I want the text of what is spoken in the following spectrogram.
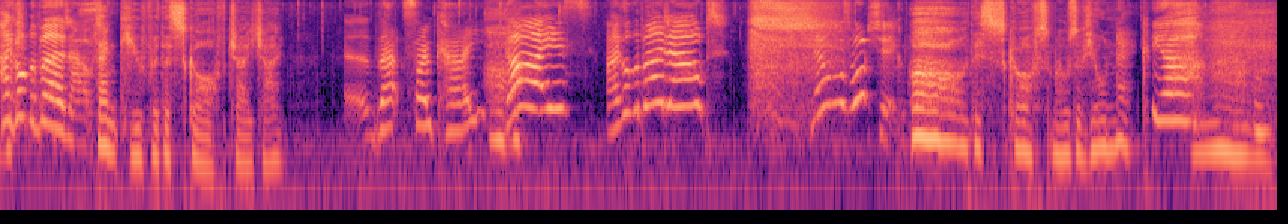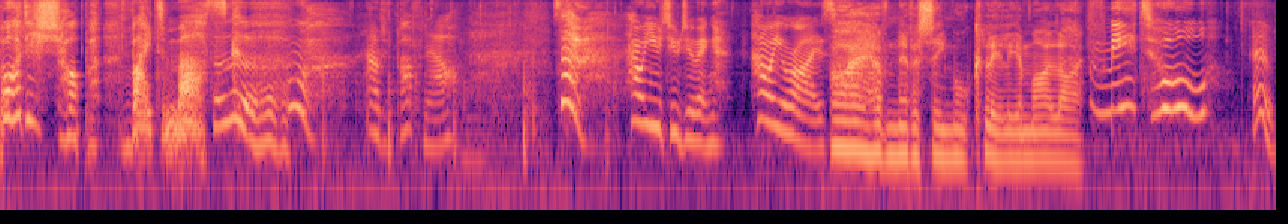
I got the bird out. Thank you for the scarf, JJ. Uh, that's okay. Guys, I got the bird out! No one was watching. Oh, this scarf smells of your neck. Yeah. Body shop, White Musk. Whew, out of puff now. So, how are you two doing? How are your eyes? I have never seen more clearly in my life. Me too. Oh,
